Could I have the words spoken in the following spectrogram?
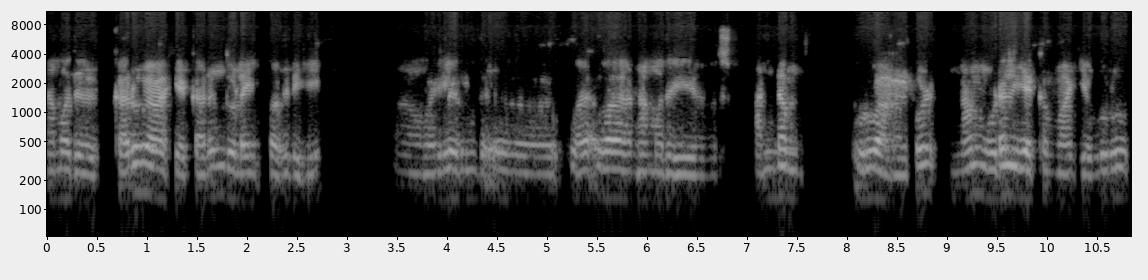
நமது கருவாகிய கருந்துளை பகுதியை ஆஹ் இலிருந்து வ- வ- நமது அண்டம் உருவாகும் போல் நம் உடல் இயக்கம் ஆகிய உரு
